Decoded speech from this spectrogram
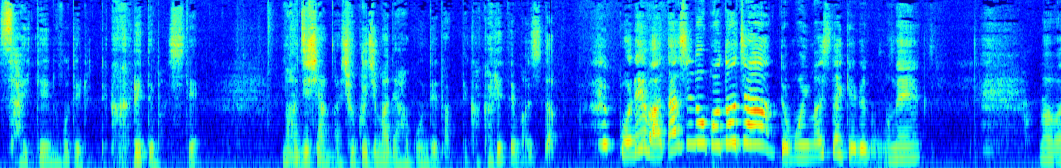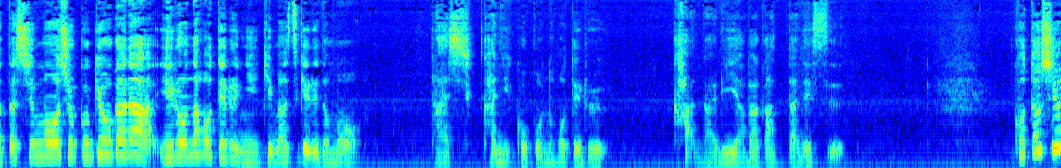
最低のホテルって書かれてましてマジシャンが食事まで運んでたって書かれてました。これ私のことじゃんって思いましたけれどもね。まあ私も職業柄いろんなホテルに行きますけれども確かにここのホテルかなりやばかったです。今年は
